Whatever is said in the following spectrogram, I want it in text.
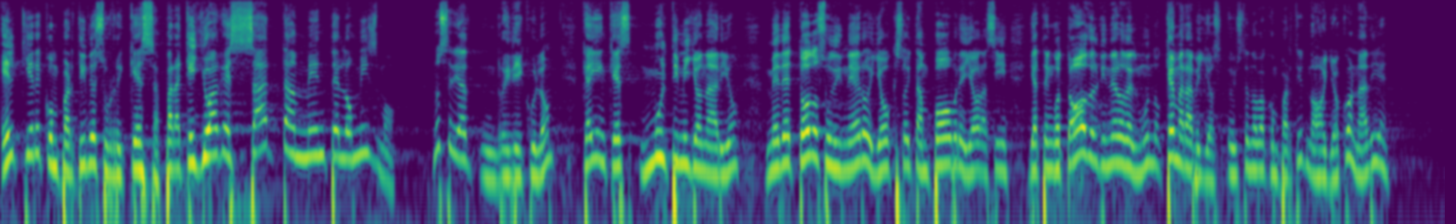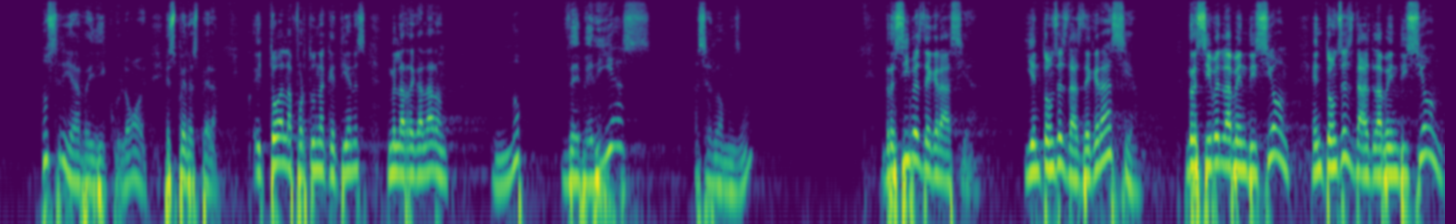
Él quiere compartir de su riqueza para que yo haga exactamente lo mismo. ¿No sería ridículo que alguien que es multimillonario me dé todo su dinero y yo que soy tan pobre y ahora sí ya tengo todo el dinero del mundo? Qué maravilloso. ¿Y usted no va a compartir? No, yo con nadie. ¿No sería ridículo? Espera, espera. Y toda la fortuna que tienes me la regalaron. ¿No deberías hacer lo mismo? Recibes de gracia y entonces das de gracia. Recibes la bendición, entonces das la bendición.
